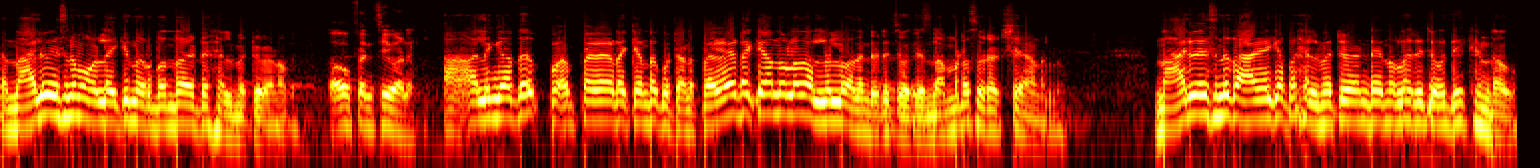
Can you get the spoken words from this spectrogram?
നാല് വയസ്സിന് മുകളിലേക്ക് നിർബന്ധമായിട്ട് ഹെൽമെറ്റ് വേണം. ഓഫൻസീവ് ആണ്. അല്ലെങ്കിൽ അത് പിഴയടയ്ക്കേണ്ട കുറ്റമാണ്. കുറ്റാണ് അടയ്ക്കുക എന്നുള്ളതല്ലല്ലോ അതിന്റെ ഒരു ചോദ്യം. നമ്മുടെ സുരക്ഷയാണല്ലോ. നാല് വയസ്സിന് താഴേക്ക് അപ്പൊ ഹെൽമെറ്റ് വേണ്ടേ എന്നുള്ള ഒരു ചോദ്യമൊക്കെ ഉണ്ടാവും.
